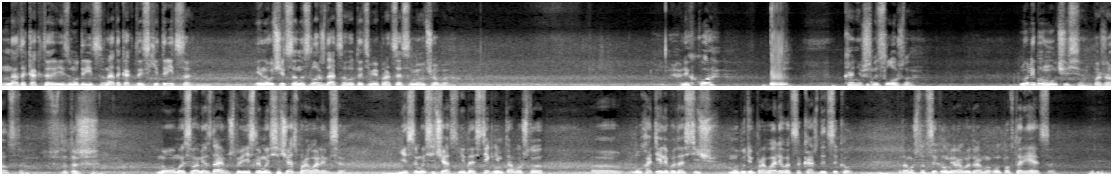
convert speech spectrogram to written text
надо как-то измудриться, надо как-то исхитриться и научиться наслаждаться вот этими процессами учебы. Легко? Конечно, сложно. Ну, либо мучайся, пожалуйста. Это ж... Но мы с вами знаем, что если мы сейчас провалимся, если мы сейчас не достигнем того, что э, ну, хотели бы достичь, мы будем проваливаться каждый цикл. Потому что цикл мировой драмы, он повторяется.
